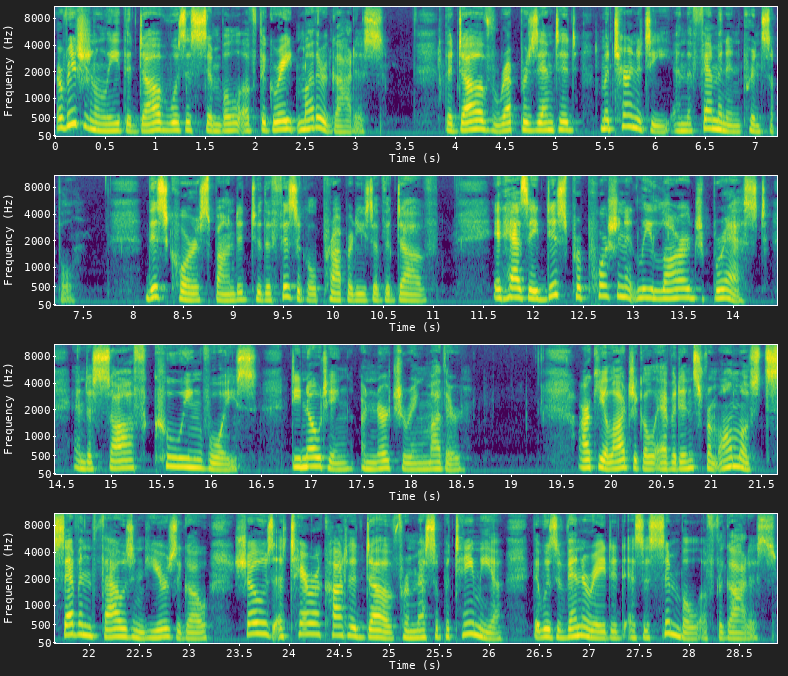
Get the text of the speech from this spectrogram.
Originally, the dove was a symbol of the great mother goddess. The dove represented maternity and the feminine principle. This corresponded to the physical properties of the dove. It has a disproportionately large breast and a soft, cooing voice, denoting a nurturing mother. Archaeological evidence from almost 7,000 years ago shows a terracotta dove from Mesopotamia that was venerated as a symbol of the goddess.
